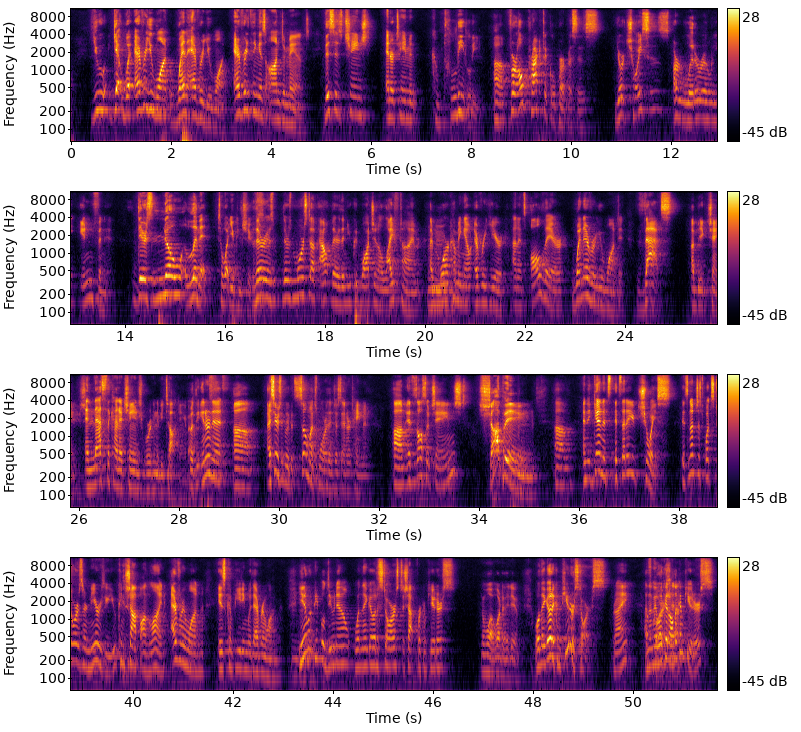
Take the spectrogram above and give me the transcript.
you get whatever you want whenever you want. Everything is on demand. This has changed entertainment completely. Uh, for all practical purposes, your choices are literally infinite. There's no limit to what you can choose. There is there's more stuff out there than you could watch in a lifetime, and Mm-hmm. more coming out every year, and it's all there whenever you want it. That's a big change. and that's the kind of change we're going to be talking about. But the internet, um, I seriously believe it's so much more than just entertainment. Um, it has also changed. Shopping! Um, and again, it's, it's that a choice. It's not just what stores are near you. You can shop online. Everyone is competing with everyone. Mm-hmm. You know what people do now when they go to stores to shop for computers? What, what do they do? Well, they go to computer stores, right? And Of then they look course, at all the computers.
